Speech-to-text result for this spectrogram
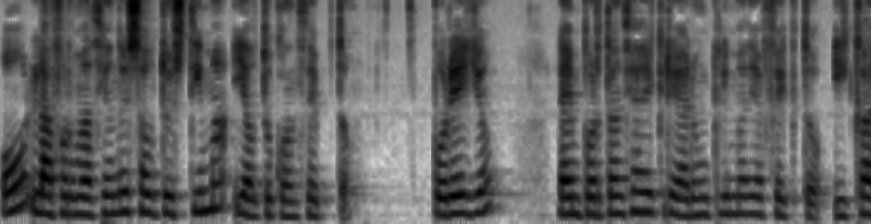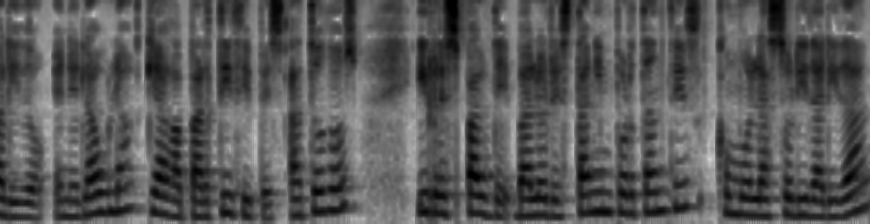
o la formación de su autoestima y autoconcepto. Por ello, la importancia de crear un clima de afecto y cálido en el aula que haga partícipes a todos y respalde valores tan importantes como la solidaridad,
